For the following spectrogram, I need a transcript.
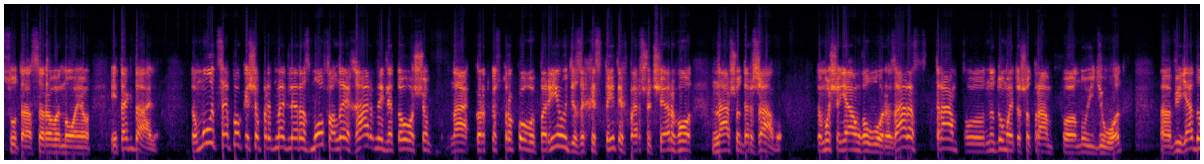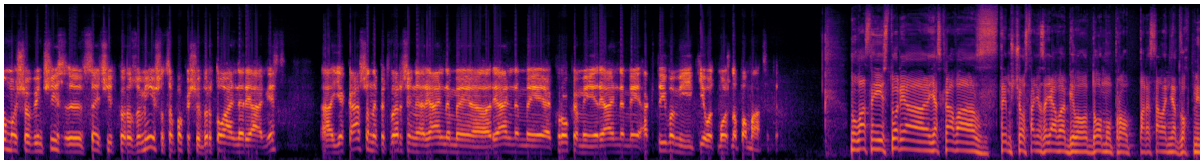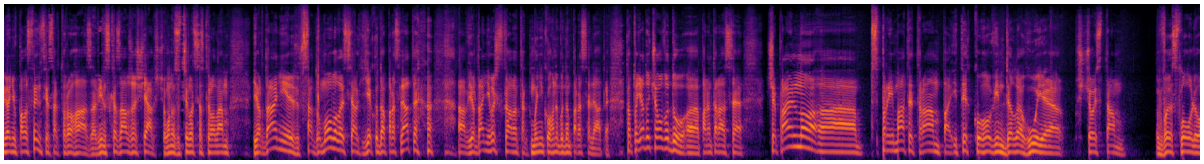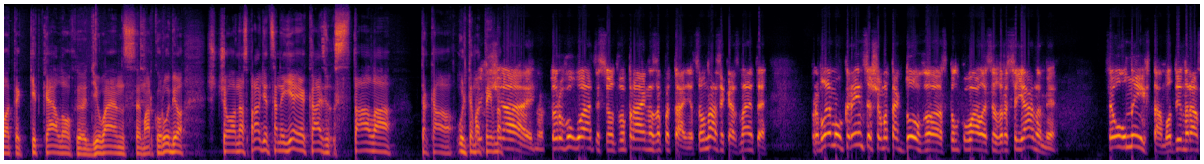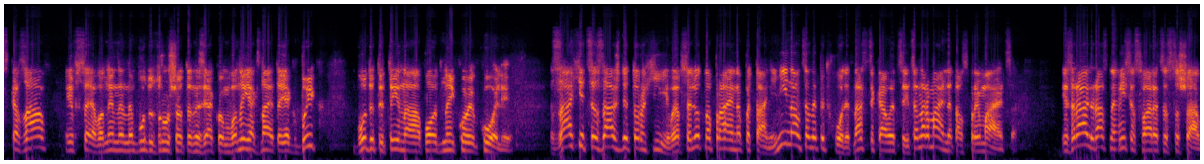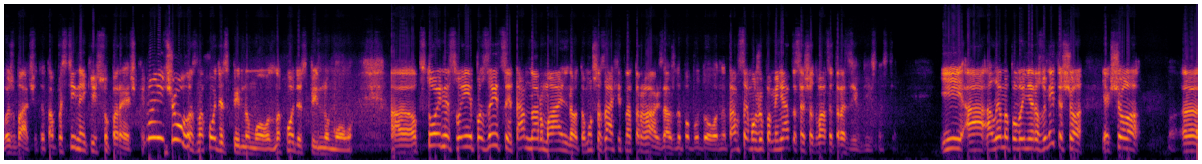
суто сировиною і так далі. Тому це поки що предмет для розмов, але гарний для того, щоб на короткостроковий періоді захистити в першу чергу нашу державу. Тому що я вам говорю, зараз Трамп не думайте, що Трамп ну ідіот. Е, Я думаю, що він е, все чітко розуміє, що це поки що віртуальна реальність, е, яка ще не підтверджена реальними, е, реальними кроками і реальними активами, які от можна помацати. Ну, власне, історія яскрава з тим, що остання заява Білого Дому про переселення двох мільйонів палестинців сектору Газа. Він сказав же ж як, що вони зустрілися з королем Йорданії, все домовилися, є куди переселяти. А в Йорданії вийшли, сказали, так ми нікого не будемо переселяти. Тобто, я до чого веду, е, пане Тарасе, чи правильно е, сприймати Трампа і тих, кого він делегує щось там висловлювати Кіт Келлог, Дювенс, Марко Рубіо, що насправді це не є якась стала така ультимативна Звичайно, торгуватися. От ви правильне запитання. Це у нас яка, знаєте, проблема українців, що ми так довго спілкувалися з росіянами. Це у них там один раз сказав, і все. Вони не, не будуть зрушувати ні з яким. Вони, як знаєте, як бик, будуть йти на по одній колі. Захід це завжди торги. Ви абсолютно правильне питання. Ні, нам це не підходить. Нас цікавить це. І це нормально там сприймається. Ізраїль раз на місяць свариться з США. Ви ж бачите, там постійно якісь суперечки. Ну нічого, знаходять спільну мову, знаходять спільну мову. А, обстояння своєї позиції там нормально, тому що захід на торгах завжди побудований. Там все може помінятися ще 20 разів в дійсності. І, а, але ми повинні розуміти, що якщо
